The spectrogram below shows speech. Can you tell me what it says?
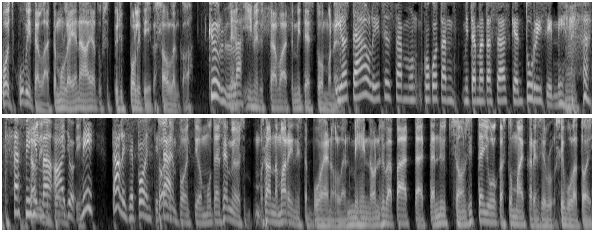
voit kuvitella, että mulla ei enää ajatukset pysy politiikassa ollenkaan. Kyllä. Ne ihmetyttää vaan, että miten tuommoinen... Ja tämä oli itse asiassa mun, koko tämän, mitä mä tässä äsken turisin, niin mm. tämä, mihin se mä ajoin. Niin, tämä oli se pointti. Toinen Tää. pointti on muuten se myös Sanna Marinista puheen ollen, mihin on hyvä päättää, että nyt se on sitten julkaistu Maikkarin sivu- sivulla toi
